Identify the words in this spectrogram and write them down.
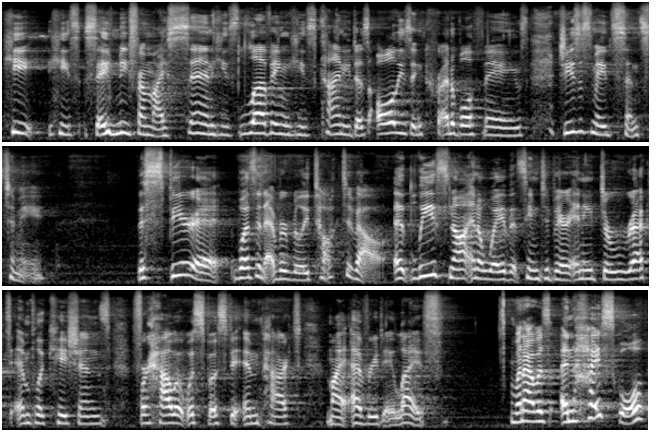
He, he's saved me from my sin. He's loving. He's kind. He does all these incredible things. Jesus made sense to me. The Spirit wasn't ever really talked about, at least not in a way that seemed to bear any direct implications for how it was supposed to impact my everyday life when I was in high school,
